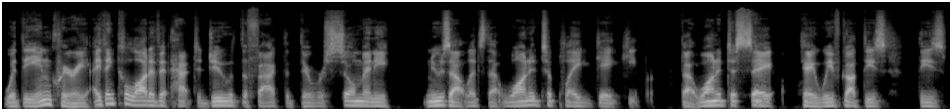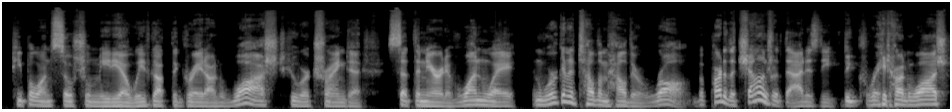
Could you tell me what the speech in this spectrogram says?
with the inquiry? I think a lot of it had to do with the fact that there were so many news outlets that wanted to play gatekeeper, that wanted to say, mm-hmm. okay, we've got these these people on social media, we've got the great unwashed who are trying to set the narrative one way, and we're going to tell them how they're wrong. But part of the challenge with that is the the great unwashed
